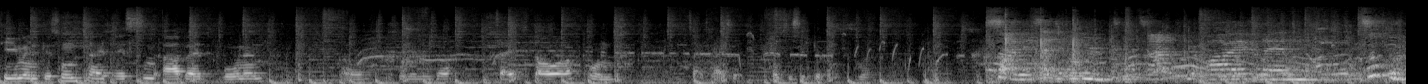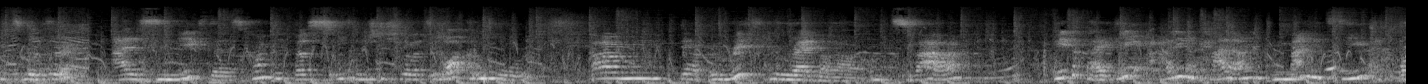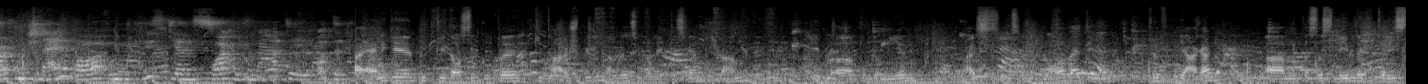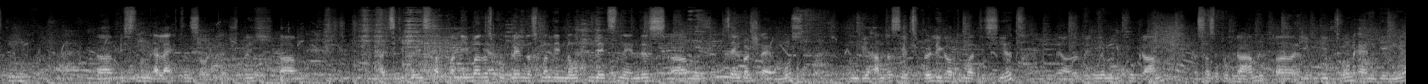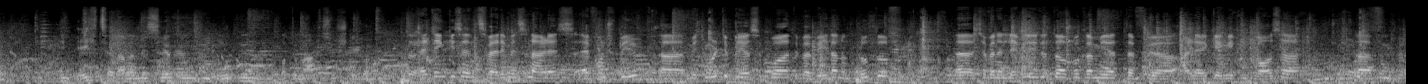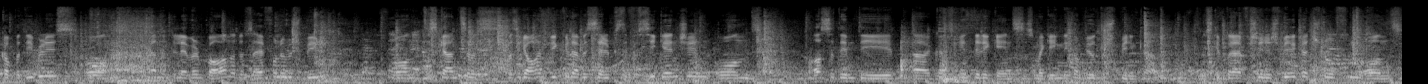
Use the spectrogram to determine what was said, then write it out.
Themen, Gesundheit, Essen, Arbeit, Wohnen, äh, da? Zeitdauer und Zeitreise. Können Sie sich Gedanken machen. So, jetzt seid ihr berühmt. Und euren Zukunftswürfel. Als nächstes kommt etwas unter dem Stichwort Rock'n'Roll. Ähm, der Riff Grabber. Und zwar Peter Peitl, Alin Kalam, Manizin, Wolfgang Schneiderbauer und Christian Sorge von HTL Otterkring. Einige Mitglieder aus der Gruppe Gitarre spielen, haben wir uns überlegt, dass wir ein Programm eben äh, programmieren als unsere Diplomarbeit im fünften Jahrgang, ähm, dass das Leben der Gitarristen äh, ein bisschen erleichtern sollte. Sprich, ähm, als Gitarrist hat man immer das Problem, dass man die Noten letzten Endes ähm, selber schreiben muss. Und wir haben das jetzt völlig automatisiert, ja, oder dem Programm, dass das Programm äh, eben die Toneingänge in Echtzeit analysiert und die Noten automatisch erstellt. Also iTank ist ein zweidimensionales iPhone-Spiel äh, mit Multiplayer-Support über WLAN und Bluetooth. Äh, ich habe einen Level-Editor programmiert, der für alle gängigen Browser äh, kompatibel ist und kann dann die Level bauen und das iPhone überspielen. Und das Ganze, was, ich auch entwickelt habe, ist selbst die Physik-Engine und außerdem die äh, künstliche Intelligenz, dass man gegen den Computer spielen kann. Es gibt drei verschiedene Schwierigkeitsstufen und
